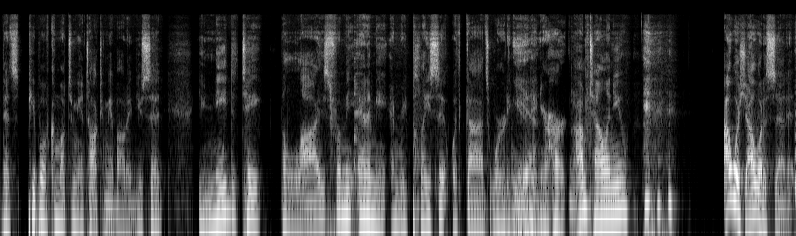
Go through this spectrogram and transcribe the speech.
that's people have come up to me and talked to me about it. You said you need to take the lies from the enemy and replace it with God's word and get it in your heart. I'm telling you. I wish I would have said it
